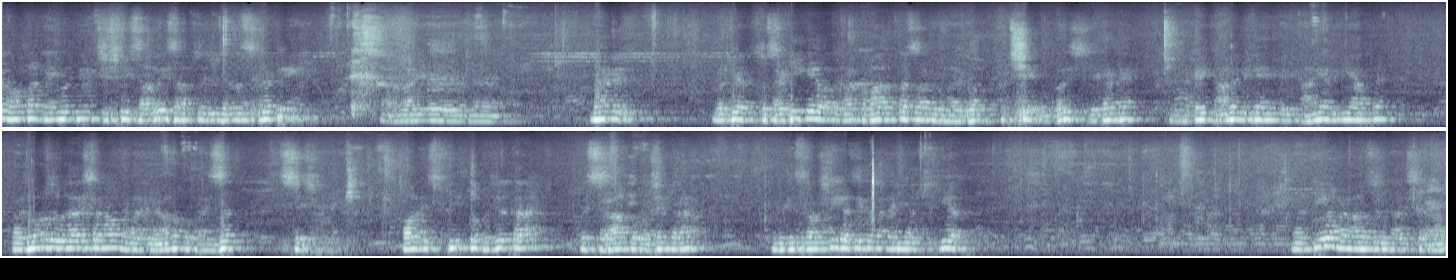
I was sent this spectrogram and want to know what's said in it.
मोहम्मद नईमुद्दीन चिश्ती साबरी साहब से जो जनरल सेक्रेटरी हमारे महमिल सोसाइटी के और जनाब कमाल अख्तर साहब जो हमारे बहुत अच्छे वरिष्ठ लेखक हैं। कई नामे लिखे हैं, कई कहानियाँ लिखी हैं आपने। मैं दोनों से गुजारिश कर रहा हूँ हमारे मेहमानों को बाइज्जत स्टेज पर और इस गीत को विज़िट कराएँ, इस शराब को रोशन कराएँ। का ज़िक्र मैंने आपसे किया। मैं से गुजारिश कर रहा हूँ।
